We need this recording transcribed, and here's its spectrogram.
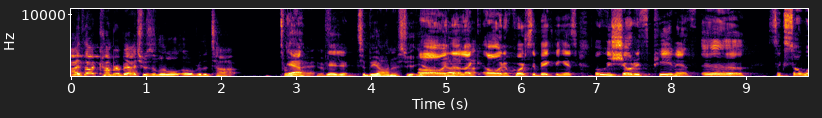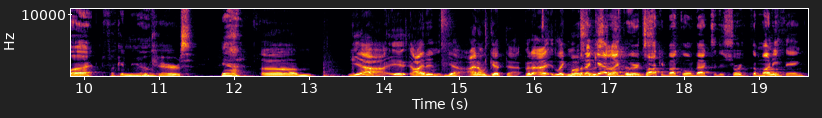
I thought Cumberbatch was a little over the top. For Yeah, did you? To be honest, yeah. Oh, and Uh, then like, oh, and of course the big thing is, oh, he showed his penis. Ugh. It's like, so what? Fucking, you know. who cares? Yeah. Um, yeah, it, I didn't. Yeah, I don't get that. But I like most. But of the again, like we were talking about, going back to the short, the money thing,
